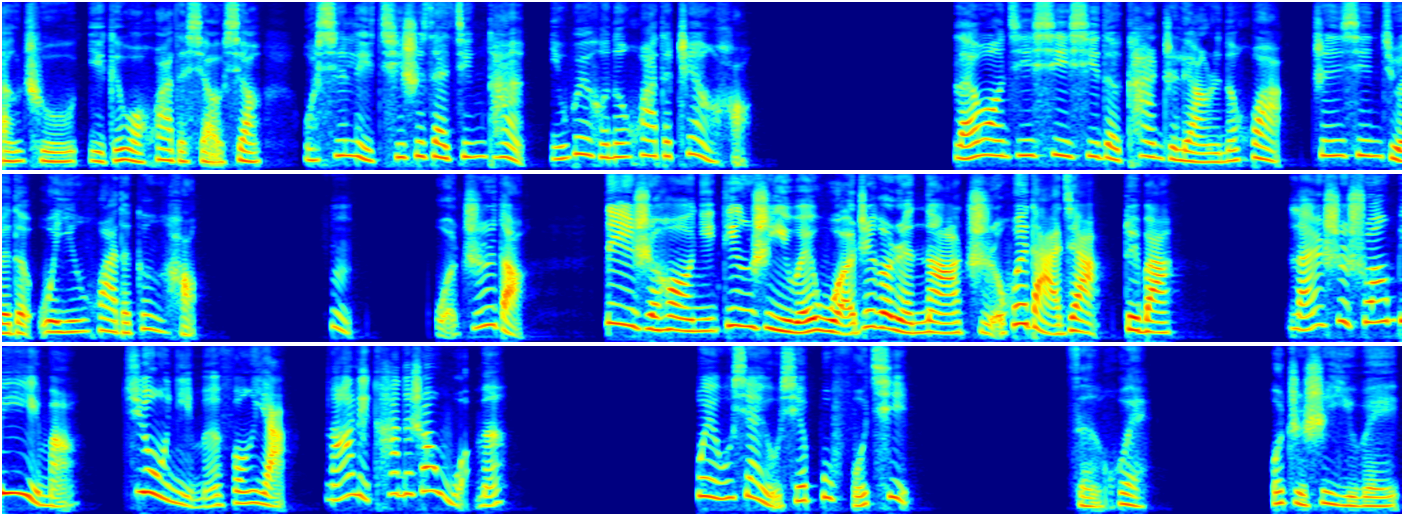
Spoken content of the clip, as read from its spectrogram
当初你给我画的小象，我心里其实在惊叹，你为何能画得这样好。蓝忘机细细的看着两人的画。真心觉得魏婴画的更好。哼，我知道，那时候你定是以为我这个人呢只会打架，对吧？蓝氏双璧嘛，就你们风雅，哪里看得上我们？魏无羡有些不服气。怎会？我只是以为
